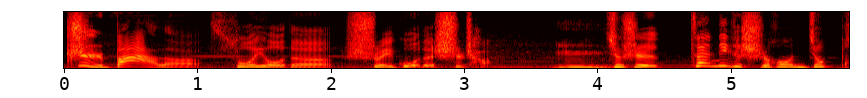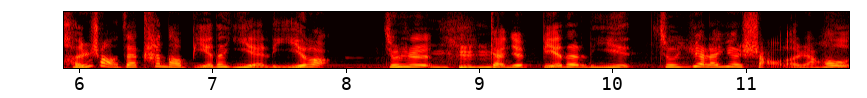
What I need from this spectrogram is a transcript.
制霸了所有的水果的市场。嗯，就是在那个时候，你就很少再看到别的野梨了。就是嗯 感觉别的梨就越来越少了，然后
